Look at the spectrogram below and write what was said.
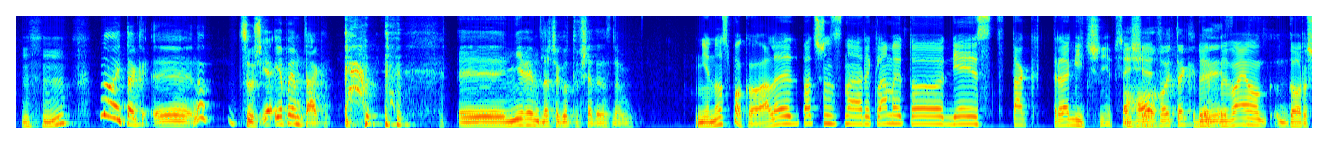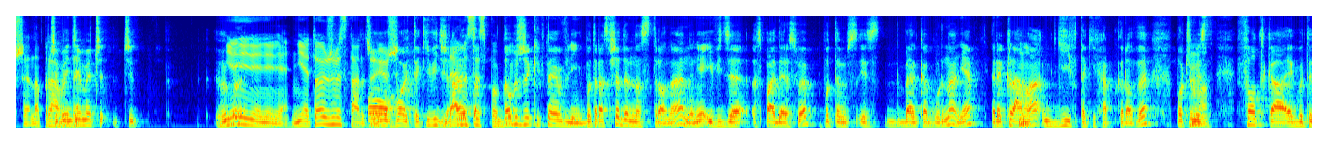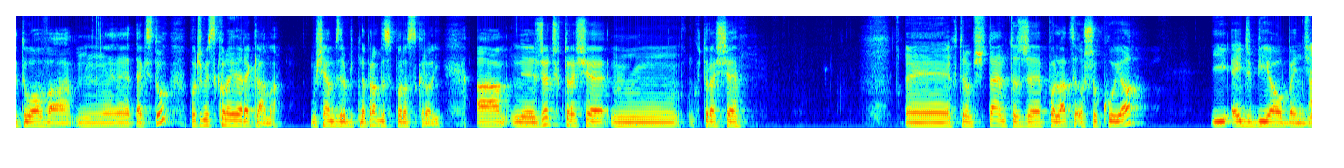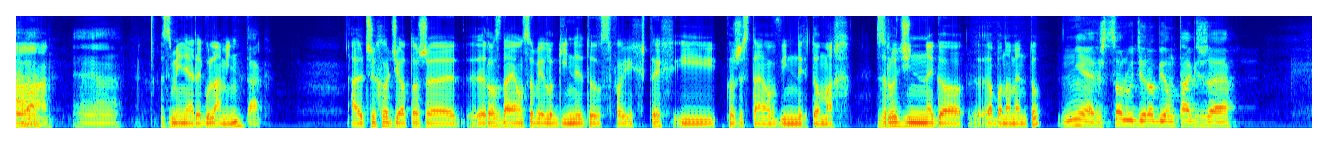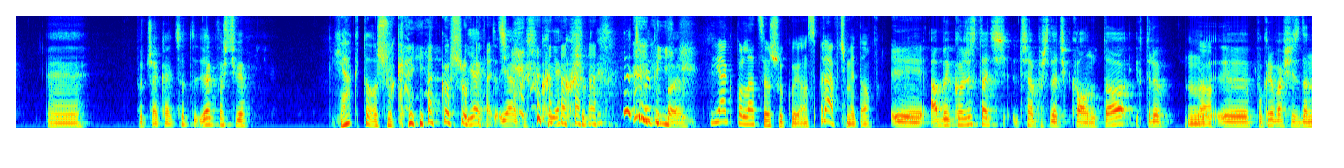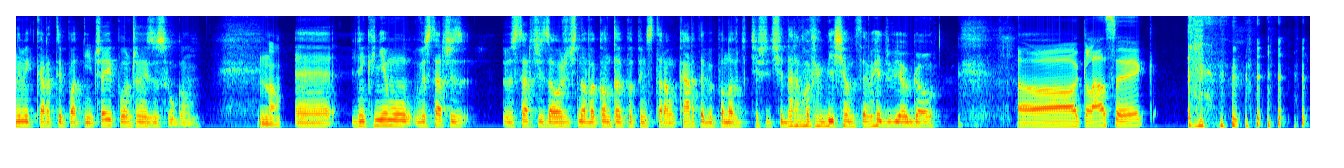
Mhm. No i tak, yy, no cóż, ja, ja powiem tak. yy, nie wiem dlaczego tu wszedłem znowu. Nie no, spoko, ale patrząc na reklamy, to nie jest tak tragicznie. W sensie Oho, Wojtek, by, y- bywają gorsze, naprawdę. Czy będziemy, czy, czy... Nie, nie, nie, nie, nie, nie, to już wystarczy. O, już Wojtek, i widzisz, ale dobrze, że kliknąłem w link, bo teraz wszedłem na stronę, no nie, i widzę Spider's Web, potem jest belka górna, nie, reklama, no. gif taki hardkorowy, po czym no. jest fotka jakby tytułowa mm, tekstu, po czym jest kolejna reklama. Musiałem zrobić naprawdę sporo scrolli. A y, rzecz, która się, mm, która się, yy, którą przeczytałem, to że Polacy oszukują i HBO będzie. A, yy, zmienia regulamin. Tak. Ale czy chodzi o to, że rozdają sobie loginy do swoich tych i korzystają w innych domach z rodzinnego abonamentu? Nie, wiesz co, ludzie robią tak, że. Yy, Poczekaj, co ty, jak właściwie... Jak to oszukać? Jak oszukać? Jak, to, jak, oszuka, jak oszukać? Ja ciebie powiem. Jak Polacy oszukują? Sprawdźmy to. Yy, aby korzystać, trzeba posiadać konto, które no. yy, pokrywa się z danymi karty płatniczej połączonej z usługą. No. Yy, dzięki niemu wystarczy, wystarczy założyć nowe konto i podpiąć starą kartę, by ponownie cieszyć się darmowym miesiącem HBO Go. O, klasyk.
